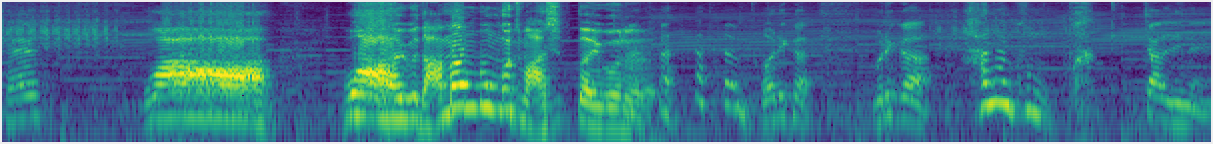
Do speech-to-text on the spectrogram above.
셋 와 와 이거 나만 본 거 좀 아쉽다 이거는 머리가 머리가 한 움큼 팍 잘리네.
